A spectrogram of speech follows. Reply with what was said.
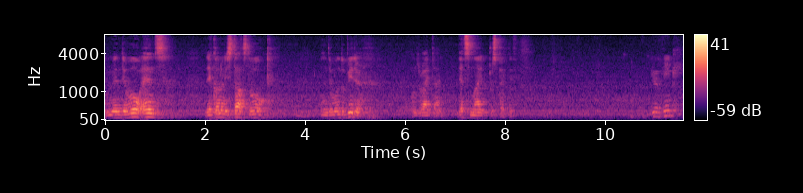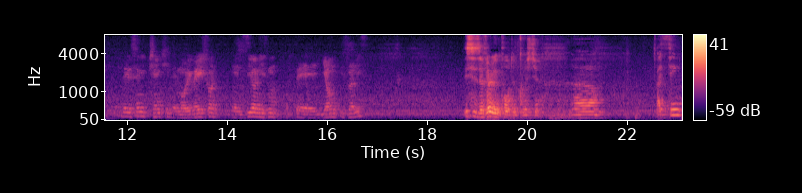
And when the war ends, the economy starts to work, and they want to be there on the right time. That's my perspective. Do you think there is any change in the motivation and Zionism of the young Israelis? This is a very important question. Uh, I think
